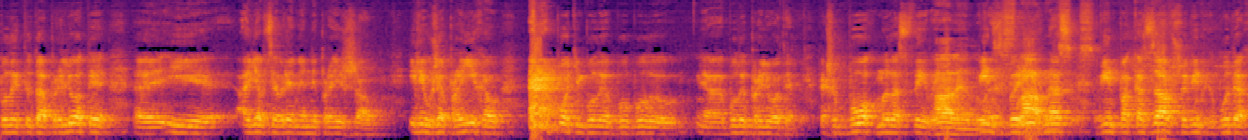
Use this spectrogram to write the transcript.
були туди прильоти, е, і, а я в це время не проїжджав. Ілі вже проїхав, потім були, були, е, були прильоти. Так що Бог милостивий. Алілуя. Він зберіг Слава нас, Ісусу. Він показав, що Він буде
